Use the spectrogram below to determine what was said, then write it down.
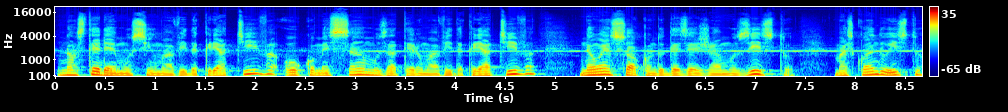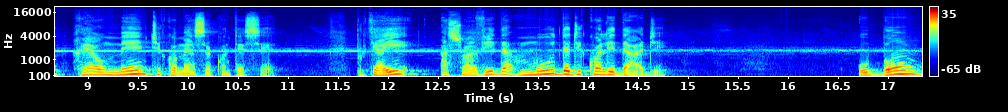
nós teremos sim uma vida criativa, ou começamos a ter uma vida criativa, não é só quando desejamos isto, mas quando isto realmente começa a acontecer. Porque aí a sua vida muda de qualidade. O bom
